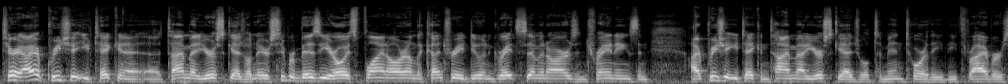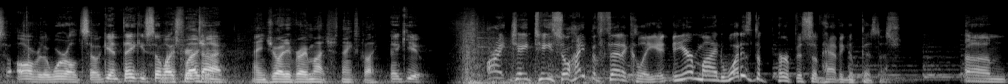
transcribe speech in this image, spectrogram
Terry, I appreciate you taking a, a time out of your schedule. I know you're super busy. You're always flying all around the country doing great seminars and trainings. And I appreciate you taking time out of your schedule to mentor the, the thrivers all over the world. So, again, thank you so My much pleasure. for your time. I enjoyed it very much. Thanks, Clay. Thank you. All right, JT. So, hypothetically, in your mind, what is the purpose of having a business? Um,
